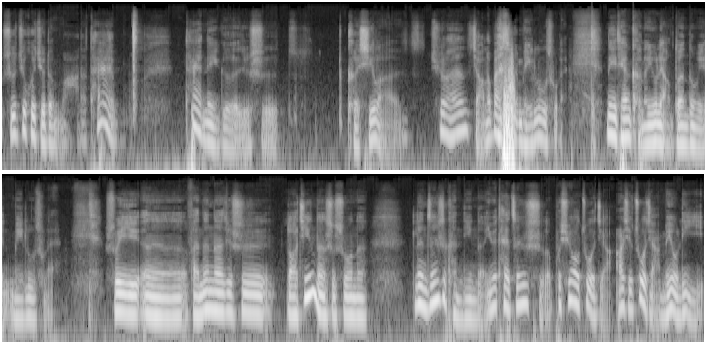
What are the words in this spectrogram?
所以就会觉得妈的太。太那个就是可惜了，居然讲了半天没录出来。那天可能有两段都没没录出来，所以嗯，反正呢就是老金呢是说呢，认真是肯定的，因为太真实了，不需要作假，而且作假没有利益。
